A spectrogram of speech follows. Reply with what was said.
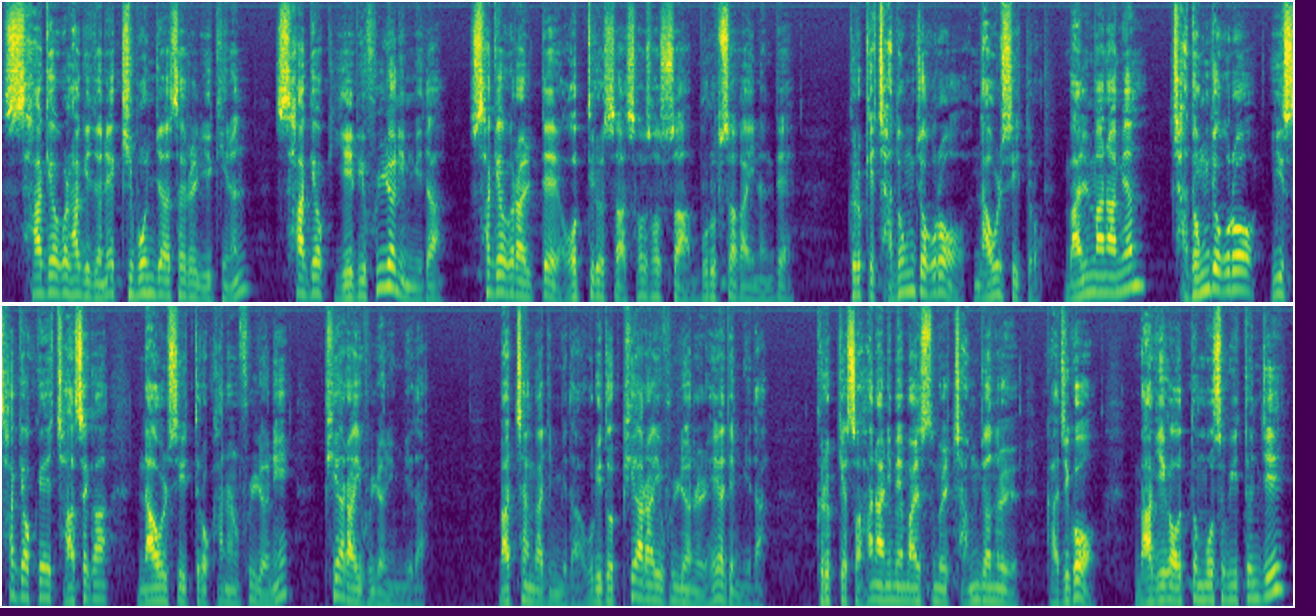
사격을 하기 전에 기본 자세를 익히는 사격 예비 훈련입니다. 사격을 할 때 엎드려 쏴, 서서 쏴, 무릎 쏴가 있는데 그렇게 자동적으로 나올 수 있도록 말만 하면 자동적으로 이 사격의 자세가 나올 수 있도록 하는 훈련이 PRI 훈련입니다. 마찬가지입니다. 우리도 PRI 훈련을 해야 됩니다. 그렇게 해서 하나님의 말씀을 장전을 가지고 마귀가 어떤 모습이 있든지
